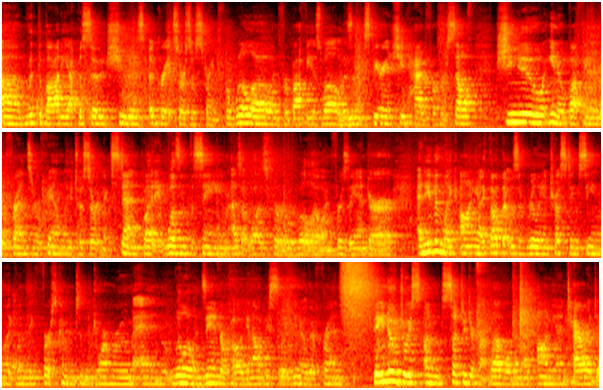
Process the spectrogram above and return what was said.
Um, with the body episode, she was a great source of strength for Willow and for Buffy as well. It was an experience she'd had for herself. She knew, you know, Buffy and her friends and her family to a certain extent, but it wasn't the same as it was for Willow and for Xander. And even like Anya, I thought that was a really interesting scene, like when they first come into the dorm room and Willow and Xander hug, and obviously, you know, they're friends. They know Joyce on such a different level than like Anya and Tara do.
